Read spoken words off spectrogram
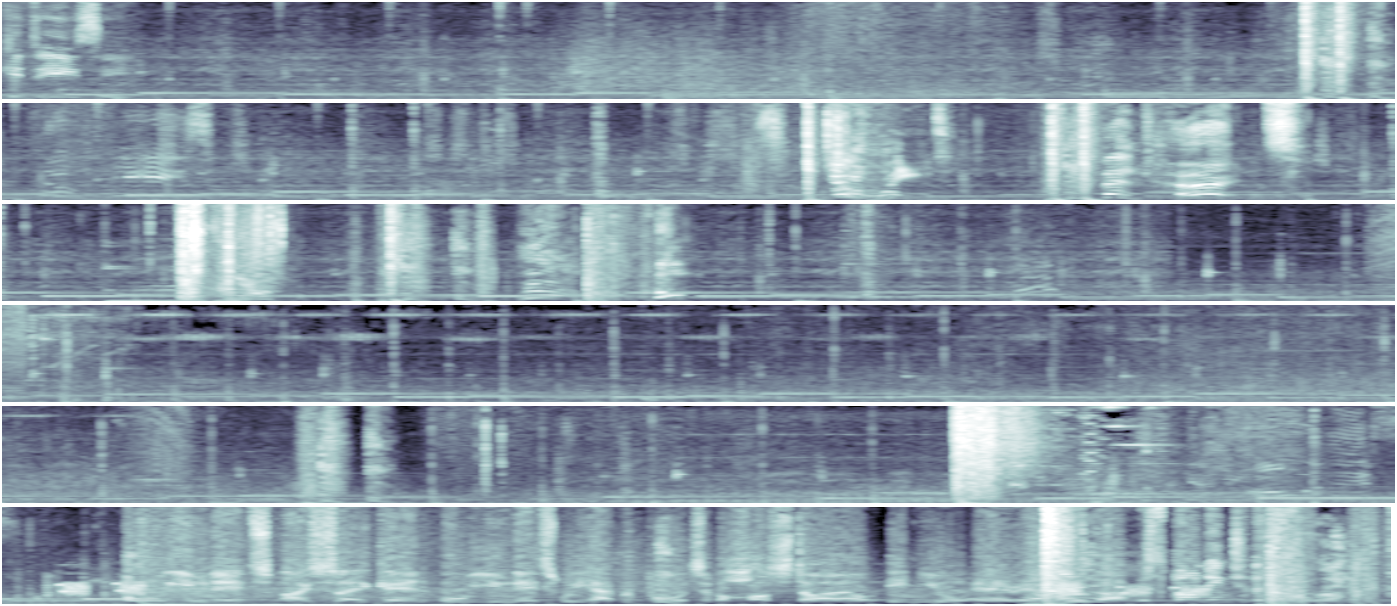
Take it easy. Units, I say again, all units, we have reports of a hostile in your area. Over. Responding to the call.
